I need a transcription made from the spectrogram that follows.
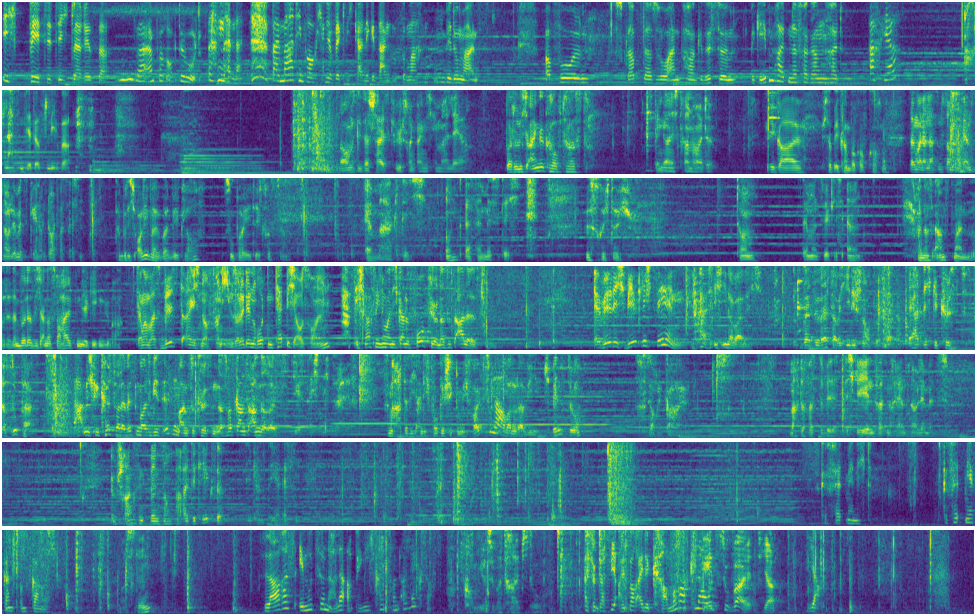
Ich bitte dich, Clarissa. Sei einfach auf der Hut. Nein, nein. Bei Martin brauche ich mir wirklich keine Gedanken zu machen. Wie du meinst. Obwohl, es gab da so ein paar gewisse Begebenheiten in der Vergangenheit. Ach ja? Ach, lassen wir das lieber. Warum ist dieser scheiß Kühlschrank eigentlich immer leer? Weil du nicht eingekauft hast. Ich bin gar nicht dran heute. Egal, ich habe eh keinen Bock auf Kochen. Sag mal, dann lass uns doch nach Ernst No Limits gehen und dort was essen. Damit ich Oliver über den Weg lauf? Super Idee, Christian. Er mag dich und er vermisst dich. Ist richtig. Tom, der meint's wirklich ernst. Wenn er es ernst meinen würde, dann würde er sich anders verhalten mir gegenüber. Sag mal, was willst du eigentlich noch von ihm? Soll er den roten Teppich ausrollen? Ich lass mich nur mal nicht gerne vorführen, das ist alles. Er will dich wirklich sehen. Ich ihn aber nicht. Seit Silvester habe ich eh die Schnauze voll. Er hat dich geküsst. Ist doch super. Er hat mich geküsst, weil er wissen wollte, wie es ist, einen Mann zu küssen. Das ist was ganz anderes. Dir ist echt nicht zu helfen. Sag mal, hat er dich eigentlich vorgeschickt, um mich voll zu labern, oder wie? Spinnst du? Ach, ist ja auch egal. Mach doch, was du willst. Ich gehe jedenfalls nach Ernst No Limits. Im Schrank sind übrigens noch ein paar alte Kekse. Die kannst du ja essen. Das gefällt mir nicht. Das gefällt mir ganz und gar nicht. Was denn? Laras emotionale Abhängigkeit von Alexa. Komm, jetzt übertreibst du. Also, dass sie einfach eine Kamera klaut? Geht zu weit, ja. Ja.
